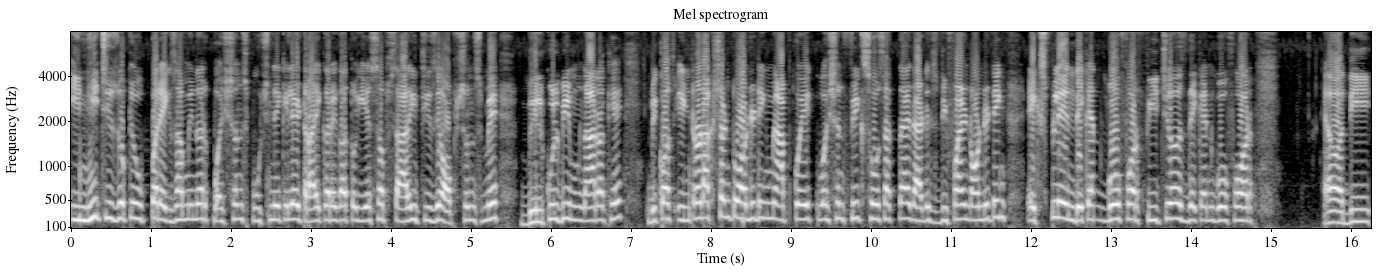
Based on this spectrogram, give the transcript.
इन्हीं चीज़ों के ऊपर एग्जामिनर क्वेश्चंस पूछने के लिए ट्राई करेगा तो ये सब सारी चीज़ें ऑप्शंस में बिल्कुल भी ना रखे। बिकॉज़ इंट्रोडक्शन टू ऑडिटिंग में आपको एक क्वेश्चन फिक्स हो सकता है that is defined auditing explain they can go for features they can go for the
